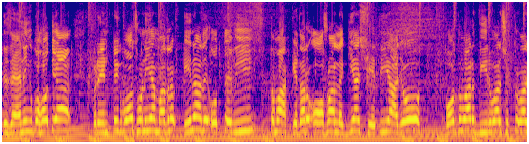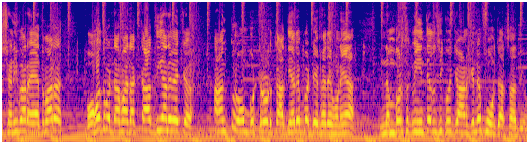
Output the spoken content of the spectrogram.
ਡਿਜ਼ਾਈਨਿੰਗ ਬਹੁਤ ਆ, ਪ੍ਰਿੰਟਿੰਗ ਬਹੁਤ ਸੋਹਣੀ ਆ, ਮਤਲਬ ਇਹਨਾਂ ਦੇ ਉੱਤੇ ਵੀ ਧਮਾਕੇਦਾਰ ਆਫਰਾਂ ਲੱਗੀਆਂ ਛੇਤੀ ਆ ਜਾਓ। ਬੁੱਧਵਾਰ, ਵੀਰਵਾਰ, ਸ਼ੁੱਕਰਵਾਰ, ਸ਼ਨੀਵਾਰ, ਐਤਵਾਰ ਬਹੁਤ ਵੱਡਾ ਫਾਇਦਾ, ਕਾਦੀਆਂ ਦੇ ਵਿੱਚ ਅੰਕਲੋਮ ਬੁੱਟ ਰੋਡ ਕਾਦੀਆਂ ਦੇ ਵੱਡੇ ਫਾਇਦੇ ਹੋਣੇ ਆ। ਨੰਬਰ ਸਕਰੀਨ ਤੇ ਤੁਸੀਂ ਕੋਈ ਜਾਣ ਕੇ ਨਾ ਫੋਨ ਕਰ ਸਕਦੇ ਹੋ।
